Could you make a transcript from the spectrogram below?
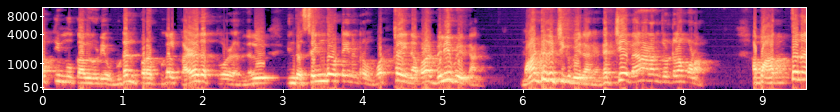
அதிமுகவினுடைய உடன்பரப்புகள் கழக தோழர்கள் இந்த செங்கோட்டையன் என்ற ஒற்றை நபரால் வெளியே போயிருக்காங்க. மாற்று கட்சிக்கு போயிருக்காங்க. கட்சியே வேணாடான்னு சொல்லிட்டு எல்லாம் போனான். அப்ப அத்தனை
